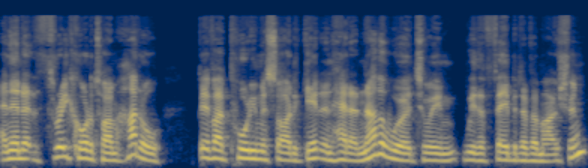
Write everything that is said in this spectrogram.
And then at the three quarter time huddle, Bevo pulled him aside again and had another word to him with a fair bit of emotion.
